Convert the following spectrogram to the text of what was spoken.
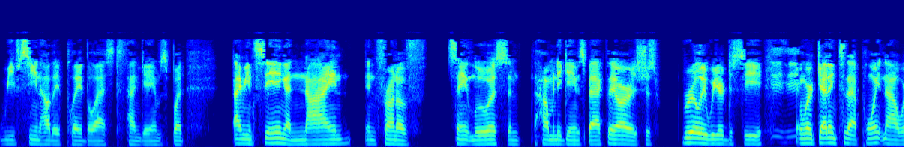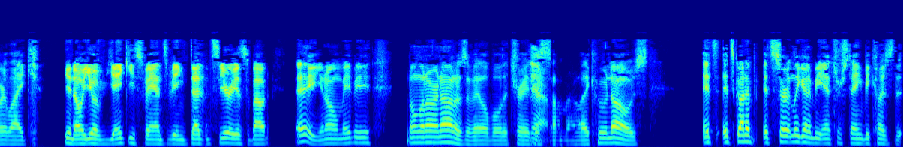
we've seen how they've played the last 10 games. But I mean, seeing a nine in front of St. Louis and how many games back they are is just really weird to see. Mm-hmm. And we're getting to that point now where like, you know, you have Yankees fans being dead serious about, hey, you know, maybe Nolan Arenado's available to trade Yeah. this summer. Like, who knows? It's, it's gonna, it's certainly gonna be interesting because the,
